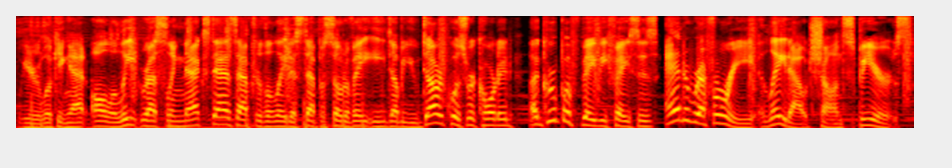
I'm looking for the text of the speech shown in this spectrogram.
We're looking at All Elite Wrestling next, as after the latest episode of AEW Dark was recorded, a group of babyfaces and a referee laid out Shawn Spears.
